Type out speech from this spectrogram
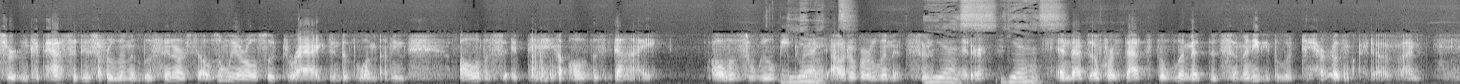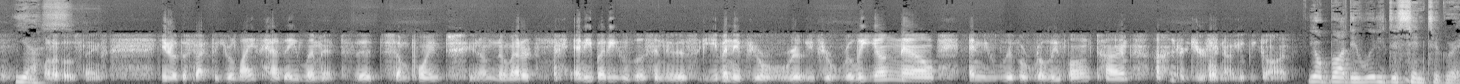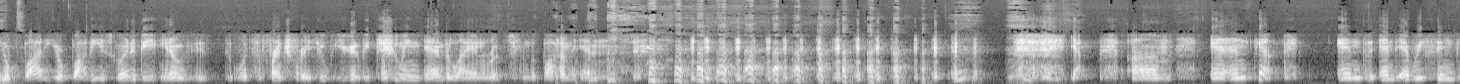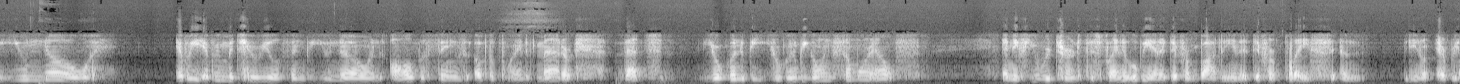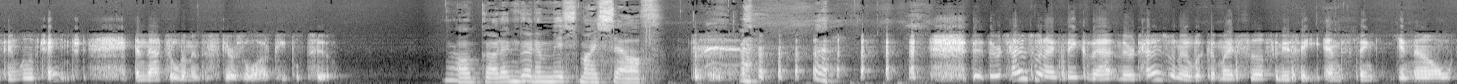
certain capacities for limitless in ourselves, and we are also dragged into the limit. I mean, all of us, all of us die all of us will be limits. dragged out of our limits sooner yes, or later. Yes. And that's, of course, that's the limit that so many people are terrified of. I'm yes. one of those things. You know, the fact that your life has a limit. That at some point, you know, no matter anybody who's listening to this, even if you're really, if you're really young now and you live a really long time, a hundred years from now you'll be gone. Your body will disintegrate. Your body, your body is going to be, you know, what's the French phrase? You're, you're going to be chewing dandelion roots from the bottom end. yeah, um, and, and yeah, and and everything that you know, every every material thing that you know, and all the things of the plane of matter, that's you're going to be you're going to be going somewhere else. And if you return to this plane, it will be in a different body, in a different place, and you know, everything will have changed. And that's a limit that scares a lot of people too. Oh God, I'm going to miss myself. there are times when I think that, and there are times when I look at myself and you say, and think, you know,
